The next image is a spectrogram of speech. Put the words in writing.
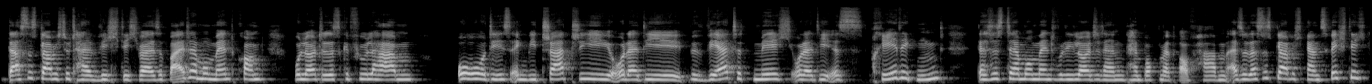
Das ist, glaube ich, total wichtig, weil sobald der Moment kommt, wo Leute das Gefühl haben, oh, die ist irgendwie judgy oder die bewertet mich oder die ist predigend, das ist der Moment, wo die Leute dann keinen Bock mehr drauf haben. Also das ist, glaube ich, ganz wichtig.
